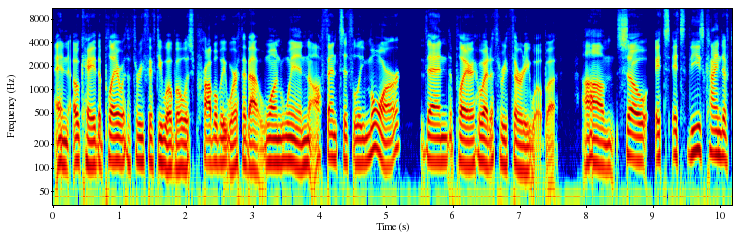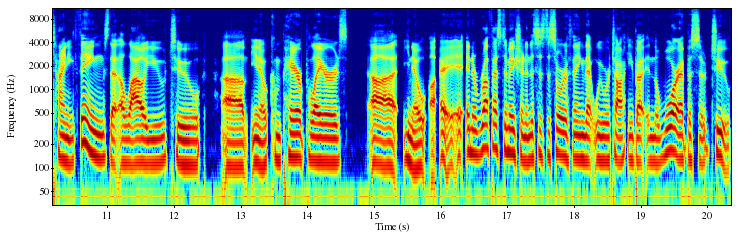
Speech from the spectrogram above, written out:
And okay, the player with a 350 WOBA was probably worth about one win offensively more than the player who had a 330 WOBA. Um, so it's it's these kind of tiny things that allow you to uh, you know, compare players, uh, you know, uh, in a rough estimation. And this is the sort of thing that we were talking about in the war episode too.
